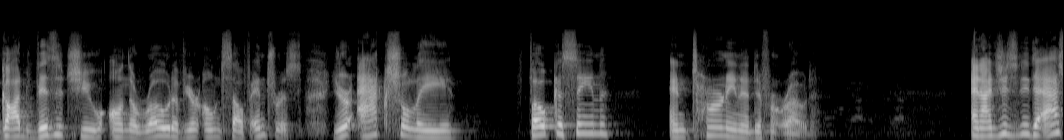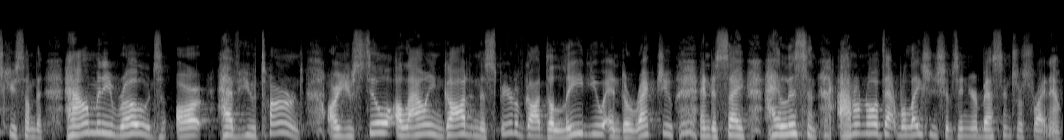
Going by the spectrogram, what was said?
God visits you on the road of your own self interest. You're actually focusing and turning a different road. And I just need to ask you something. How many roads are have you turned? Are you still allowing God and the Spirit of God to lead you and direct you and to say, hey, listen, I don't know if that relationship's in your best interest right now.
